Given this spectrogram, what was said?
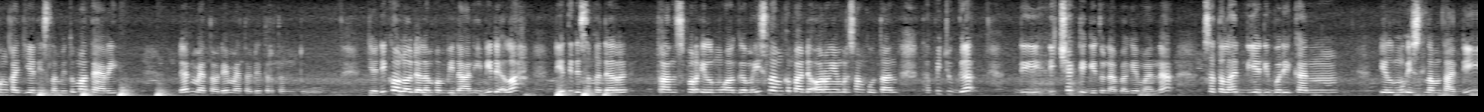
pengkajian Islam itu materi dan metode-metode tertentu. Jadi kalau dalam pembinaan ini adalah dia tidak sekedar transfer ilmu agama Islam kepada orang yang bersangkutan tapi juga di dicek kayak gitu. Nah bagaimana setelah dia diberikan ilmu Islam tadi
